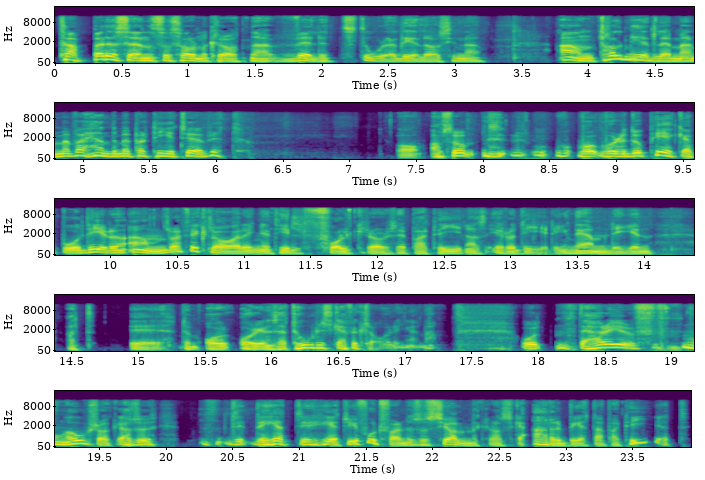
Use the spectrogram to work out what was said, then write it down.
tappade sen Socialdemokraterna väldigt stora delar av sina antal medlemmar. Men vad hände med partiet i övrigt? Ja, alltså, vad, vad du då pekar på det är den andra förklaringen till folkrörelsepartiernas erodering, nämligen att eh, de organisatoriska förklaringarna. Och det här är ju många orsaker. Alltså, det, det heter, heter, ju fortfarande Socialdemokratiska arbetarpartiet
